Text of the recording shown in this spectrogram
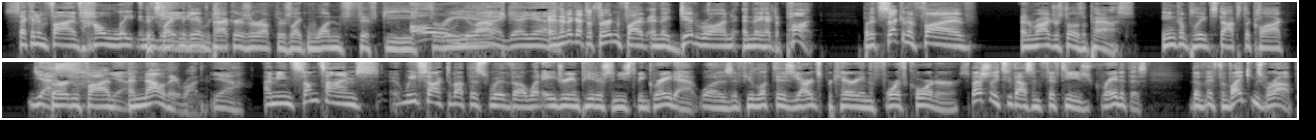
Second and five, how late in the it's game? late in the game. The Packers are up. There's like 153 Oh, yeah, left. yeah, yeah. And then it got to third and five, and they did run, and they had to punt. But it's second and five, and Rodgers throws a pass. Incomplete, stops the clock. Yes. Third and five, Yeah. and now they run. Yeah. I mean, sometimes we've talked about this with uh, what Adrian Peterson used to be great at was if you looked at his yards per carry in the fourth quarter, especially 2015, he was great at this. The, if the Vikings were up,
